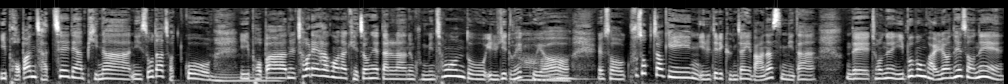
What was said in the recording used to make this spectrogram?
이 법안 자체에 대한 비난이 쏟아졌고 음. 이 법안을 철회하거나 개정해 달라는 국민 청원도 일기도 했고요. 아. 그래서 후속적인 일들이 굉장히 많았습니다. 근데 저는 이 부분 관련해서는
